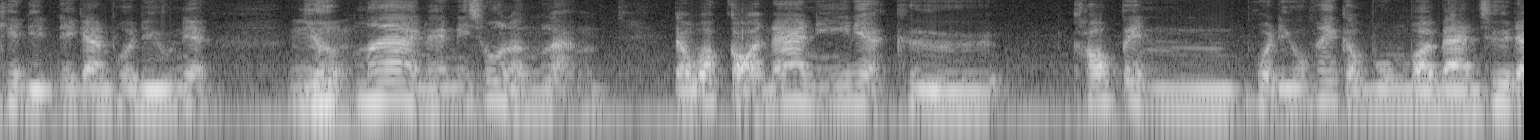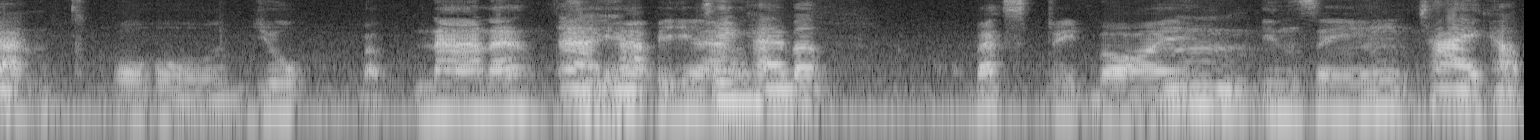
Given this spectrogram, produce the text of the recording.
เครดิตในการโปรดิวเนี่ยอืมเยอะมากนะในช่วงหลังๆ แต่ว่าก่อนหน้านี้เนี่ยคือเขาเป็นโปรดิวให้กับวงบอยแบนด์ชื่อดัง โอ้โห ยุคแบบนานนะอ่าสี่ห้าปีที่แล้วเช่นใครบ้าง Backstreet Boy อืม InSync ใช่ครับ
